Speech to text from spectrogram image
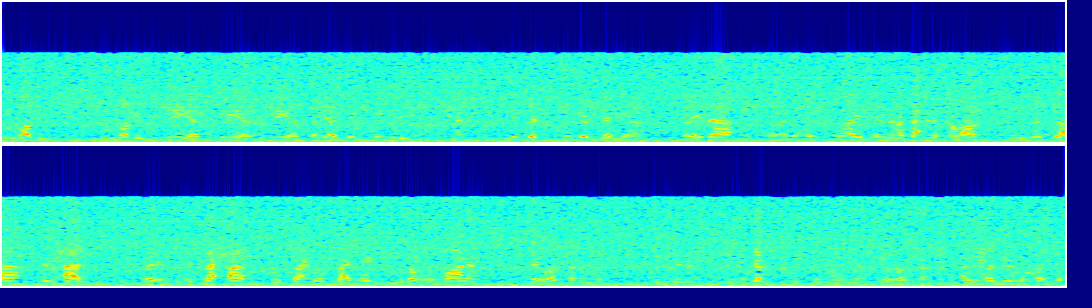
من غضب غضب تجريها تجريها تجريها تخليها تجري جدا جدا جريها. فإذا رأيت إنها تحمل خلاص وجدتها في الحال. افتحها وافتح وافتح شيء من الرمانه سرتها يمكن يمكن الدم يمكن سرتها هذا الغدي المخصص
